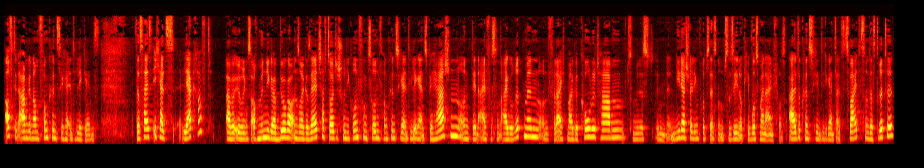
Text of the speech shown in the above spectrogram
auf den Arm genommen von künstlicher Intelligenz. Das heißt, ich als Lehrkraft aber übrigens auch mündiger Bürger unserer Gesellschaft sollte schon die Grundfunktionen von künstlicher Intelligenz beherrschen und den Einfluss von Algorithmen und vielleicht mal gecodet haben, zumindest in, in, niederschwelligen Prozessen, um zu sehen, okay, wo ist mein Einfluss? Also künstliche Intelligenz als zweites. Und das dritte,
